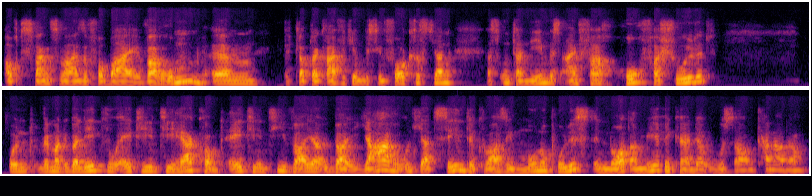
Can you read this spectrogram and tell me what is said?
auch zwangsweise vorbei. Warum? Ähm, ich glaube, da greife ich dir ein bisschen vor, Christian. Das Unternehmen ist einfach hoch verschuldet. Und wenn man überlegt, wo ATT herkommt, ATT war ja über Jahre und Jahrzehnte quasi Monopolist in Nordamerika, in der USA und Kanada.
